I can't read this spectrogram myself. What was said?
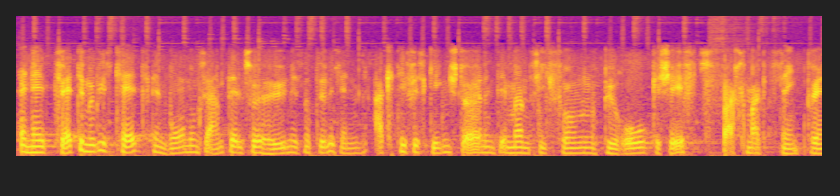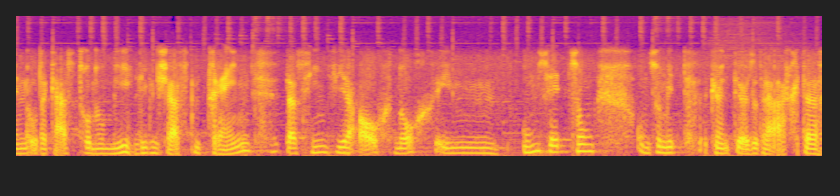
Eine zweite Möglichkeit, den Wohnungsanteil zu erhöhen, ist natürlich ein aktives Gegensteuern, indem man sich von Büro, Geschäfts-, Fachmarktzentren oder Gastronomie-Liegenschaften trennt. Da sind wir auch noch in Umsetzung und somit könnte also der Achter,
